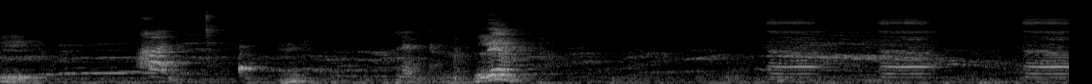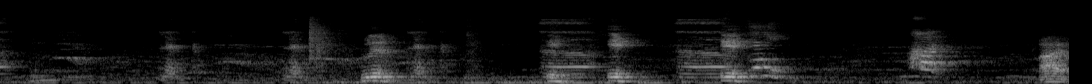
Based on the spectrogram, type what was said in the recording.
B. Limp. Limp. Limp. Limp. Limp. Limp. Eh. Eh. Eh. J. Hut. I.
